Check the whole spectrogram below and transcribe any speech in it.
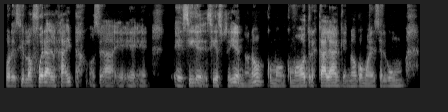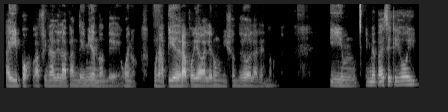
por decirlo, fuera del hype, o sea, eh, eh, sigue, sigue sucediendo, ¿no? Como, como a otra escala, que no como es el boom ahí post, a final de la pandemia, en donde, bueno, una piedra podía valer un millón de dólares, ¿no? Y, y me parece que hoy,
